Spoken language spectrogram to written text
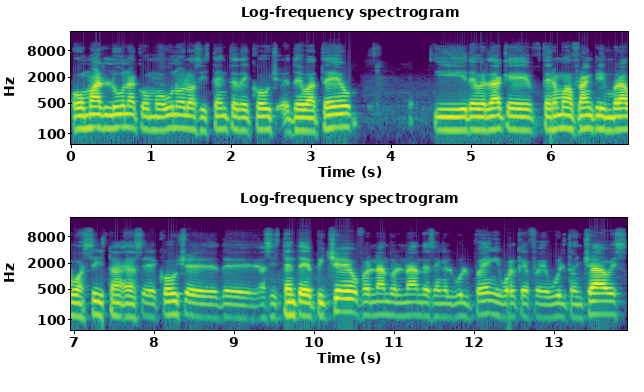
Omar Luna como uno de los asistentes de coach de bateo y de verdad que tenemos a Franklin Bravo, asista, coach eh, de asistente de picheo, Fernando Hernández en el bullpen, igual que fue Wilton Chávez,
